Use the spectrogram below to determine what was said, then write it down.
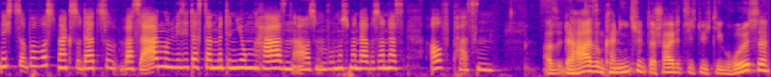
nicht so bewusst. Magst du dazu was sagen und wie sieht das dann mit den jungen Hasen aus und wo muss man da besonders aufpassen? Also der Hase und Kaninchen unterscheidet sich durch die Größe.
